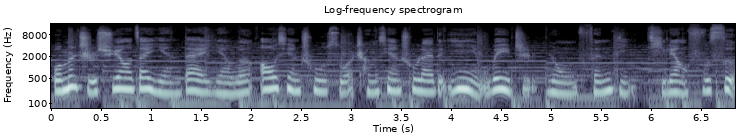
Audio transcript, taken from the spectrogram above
我们只需要在眼袋、眼纹凹陷处所呈现出来的阴影位置，用粉底提亮肤色。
